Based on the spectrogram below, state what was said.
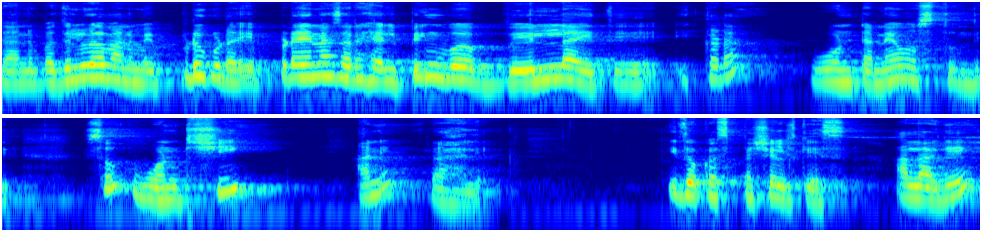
దాని బదులుగా మనం ఎప్పుడు కూడా ఎప్పుడైనా సరే హెల్పింగ్ వర్బ్ విల్ అయితే ఇక్కడ వంటనే వస్తుంది. సో వోంట్ షీ అని రాయాలి. ఇది ఒక స్పెషల్ కేస్. అలాగే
